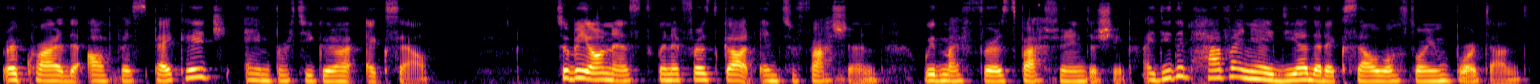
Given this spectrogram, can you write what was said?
require the Office package, and in particular Excel. To be honest, when I first got into fashion with my first fashion internship, I didn't have any idea that Excel was so important.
